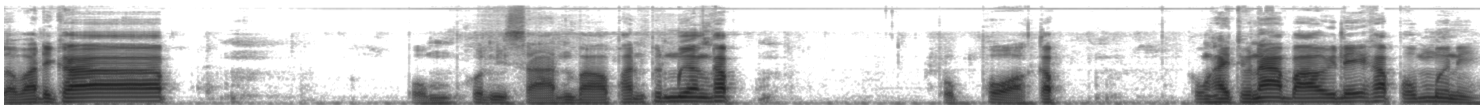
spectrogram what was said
สวัสดีครับ ผมคนอีสานบาวพันธุ์พื้นเมืองครับ ผมพ่อกับกงไฮทูน่าบาวอีเละครับ ผมมือนี่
